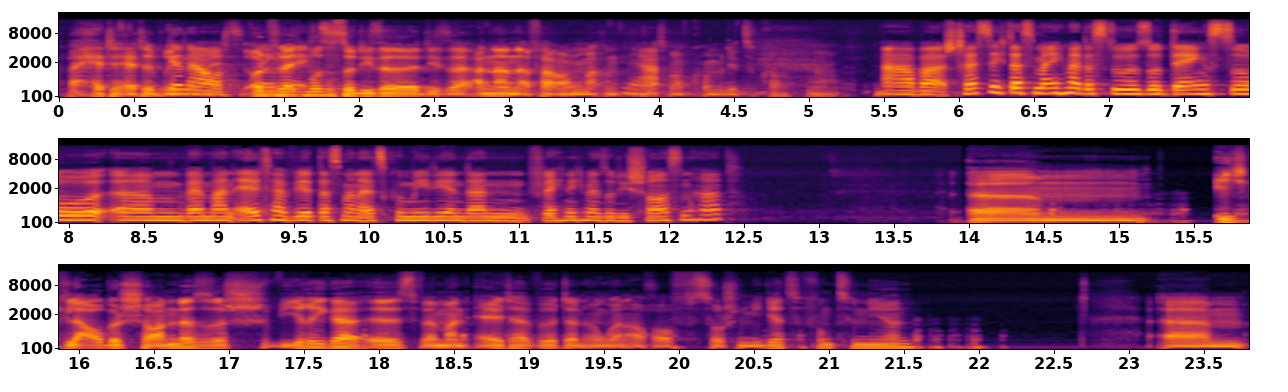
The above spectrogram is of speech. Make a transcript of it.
Aber hätte, hätte bringt genau, ja nichts. Und vielleicht musstest du diese, diese anderen Erfahrungen machen, um ja. erstmal auf Comedy zu kommen. Ja. Aber stresst dich das manchmal, dass du so denkst, so ähm, wenn man älter wird, dass man als Comedian dann vielleicht nicht mehr so die Chancen hat? Ähm, ich glaube schon, dass es schwieriger ist, wenn man älter wird, dann irgendwann auch auf Social Media zu funktionieren. Ähm,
